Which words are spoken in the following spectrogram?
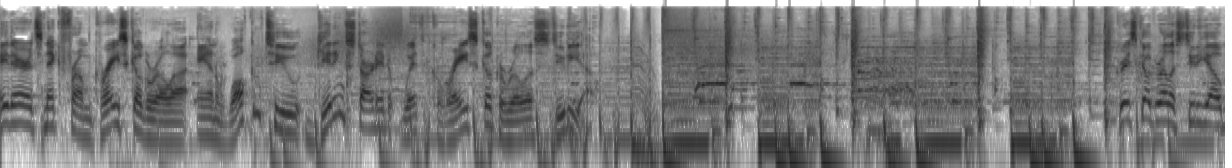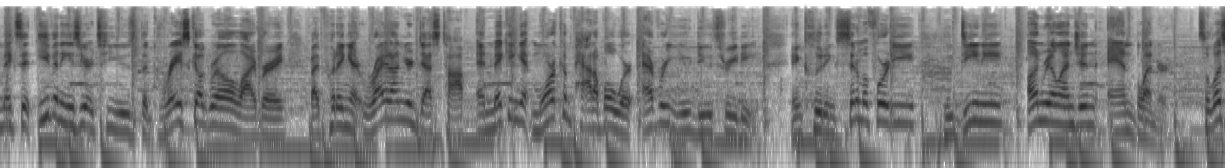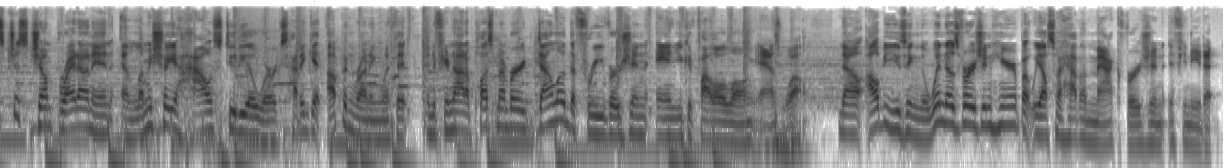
Hey there, it's Nick from Greyscalegorilla, and welcome to Getting Started with Greyscalegorilla Studio. Greyscalegorilla Studio makes it even easier to use the Greyscalegorilla library by putting it right on your desktop and making it more compatible wherever you do 3D, including Cinema 4D, Houdini, Unreal Engine, and Blender. So let's just jump right on in and let me show you how Studio works, how to get up and running with it. And if you're not a Plus member, download the free version and you can follow along as well. Now, I'll be using the Windows version here, but we also have a Mac version if you need it.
